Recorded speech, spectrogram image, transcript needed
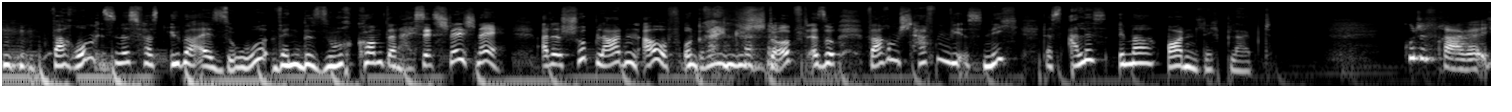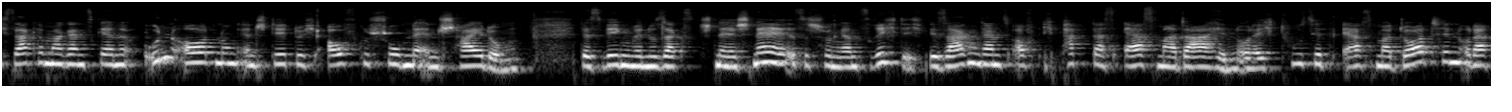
Warum ist denn das fast überall so, wenn Besuch kommt, dann heißt es schnell, schnell, alle Schubladen auf und reingestopft? Also warum schaffen wir es nicht, dass alles immer ordentlich bleibt? Gute Frage. Ich sage mal ganz gerne, Unordnung entsteht durch aufgeschobene Entscheidungen. Deswegen, wenn du sagst schnell, schnell, ist es schon ganz richtig. Wir sagen ganz oft, ich packe das erstmal dahin oder ich tue es jetzt erstmal dorthin oder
